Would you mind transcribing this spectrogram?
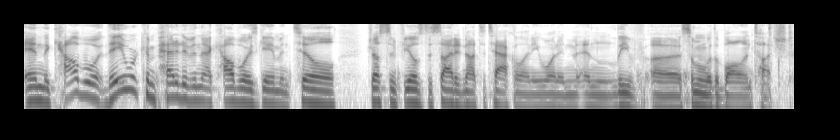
And the Cowboy, they were competitive in that Cowboys game until Justin Fields decided not to tackle anyone and, and leave uh, someone with the ball untouched.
